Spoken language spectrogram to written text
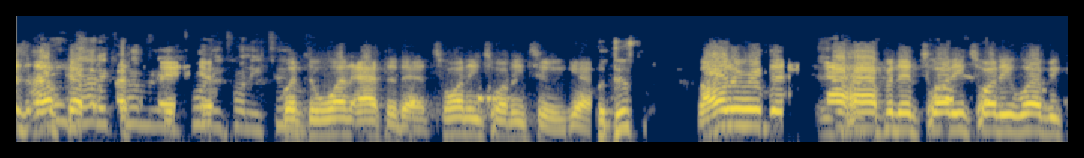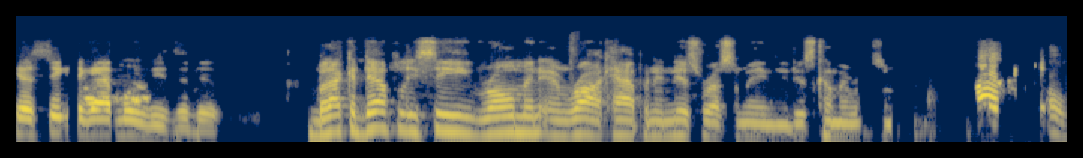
is this I got upcoming, it coming in 2022. but the one after that, 2022. Yeah. But this, The only reason that happened in 2021 because Cena got movies to do. but I could definitely see Roman and Rock happening this WrestleMania, this coming. WrestleMania. Oh, oh,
